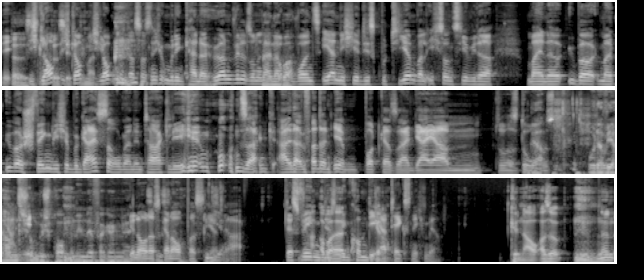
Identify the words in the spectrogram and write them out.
das ich glaube, ich glaube, ich glaube nicht, dass das nicht unbedingt keiner hören will, sondern Nein, wir wollen es eher nicht hier diskutieren, weil ich sonst hier wieder meine über, meine überschwängliche Begeisterung an den Tag lege und sage, halt einfach dann hier im Podcast sagen, ja, ja, mh, hm, sowas doofes. Ja. Oder wir haben es schon besprochen in der Vergangenheit. Genau, das, das kann auch passieren. Ja. Deswegen, ja, deswegen kommen die genau. AirTags nicht mehr. Genau, also ne,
